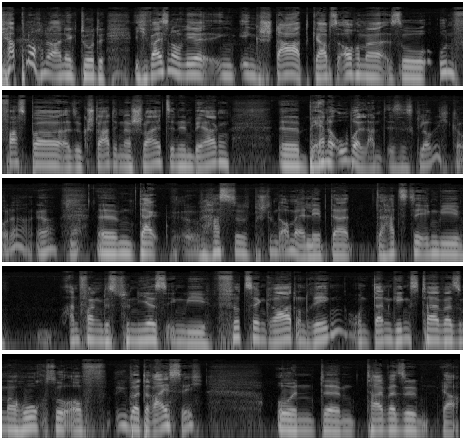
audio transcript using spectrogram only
ich habe noch eine Anekdote. Ich weiß noch, wir in, in Gstaad gab es auch immer so unfassbar, also Gstaad in der Schweiz, in den Bergen. Äh, Berner Oberland ist es, glaube ich, oder? Ja. Ähm, da hast du bestimmt auch mal erlebt. Da, da hattest du irgendwie Anfang des Turniers irgendwie 14 Grad und Regen und dann ging es teilweise mal hoch so auf über 30 und ähm, teilweise ja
